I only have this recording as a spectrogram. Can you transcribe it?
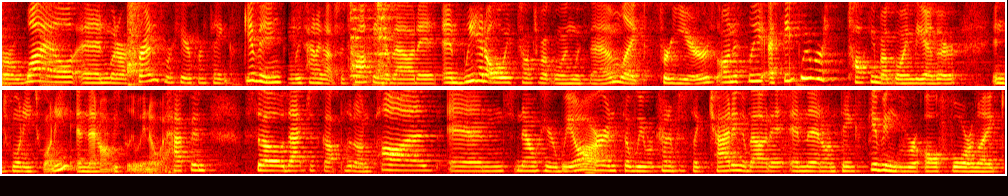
for a while and when our friends were here for Thanksgiving, we kind of got to talking about it and we had always talked about going with them like for years, honestly. I think we were talking about going together in 2020 and then obviously we know what happened. So that just got put on pause and now here we are and so we were kind of just like chatting about it and then on Thanksgiving we were all four like,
